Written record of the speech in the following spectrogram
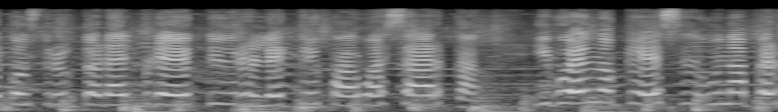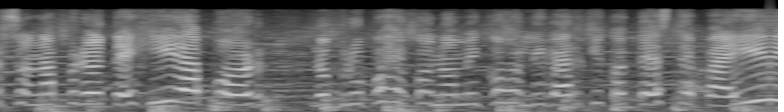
Eh, constructora del proyecto hidroeléctrico Aguasarca. Y bueno, que es una persona protegida por los grupos económicos oligárquicos de este país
